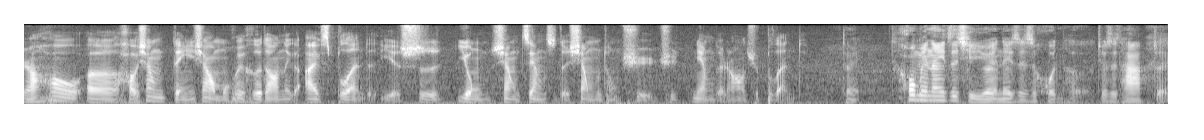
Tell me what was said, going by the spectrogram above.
然后呃，好像等一下我们会喝到那个 Ice Blend，也是用像这样子的橡木桶去去酿的，然后去 blend。对，后面那一支其实有点类似是混合，就是它对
